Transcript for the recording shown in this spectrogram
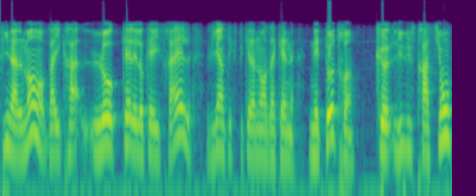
finalement, Vaikra et loquel Israël vient expliquer la Noirzaken n'est autre que l'illustration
